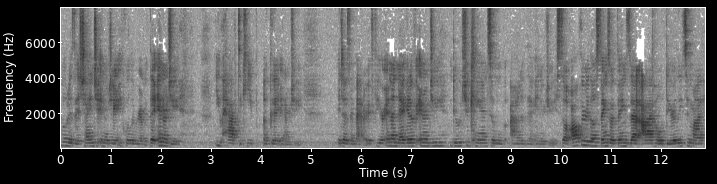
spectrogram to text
what is it? Change your energy equilibrium. The energy. You have to keep a good energy it doesn't matter if you're in a negative energy do what you can to move out of that energy so all three of those things are things that i hold dearly to my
